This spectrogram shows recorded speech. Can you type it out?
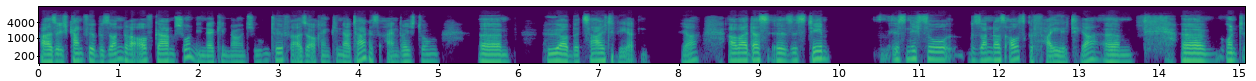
Also ich kann für besondere Aufgaben schon in der Kinder- und Jugendhilfe, also auch in Kindertageseinrichtungen, ähm, höher bezahlt werden. Ja, aber das System ist nicht so besonders ausgefeilt. Ja, ähm, und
